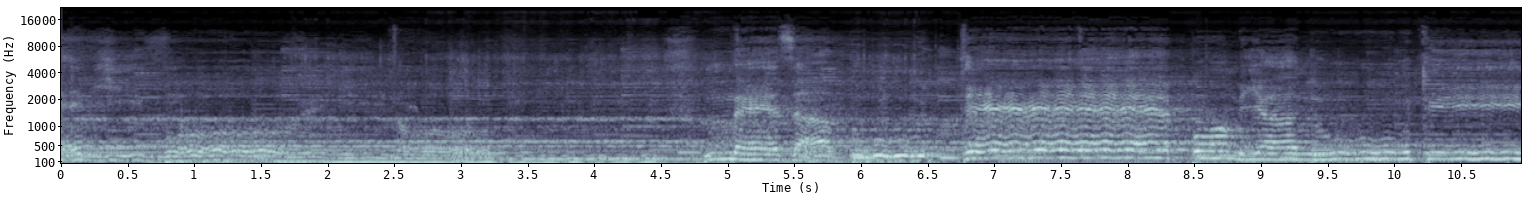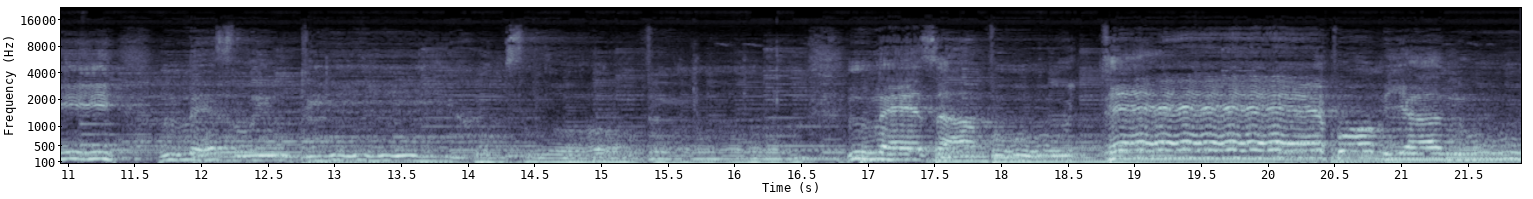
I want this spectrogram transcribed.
темні воїно, не забудьте пом'янути не злим тихим словом, не забудьте пом'янути.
